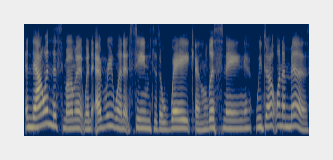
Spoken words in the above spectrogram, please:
And now, in this moment when everyone, it seems, is awake and listening, we don't want to miss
